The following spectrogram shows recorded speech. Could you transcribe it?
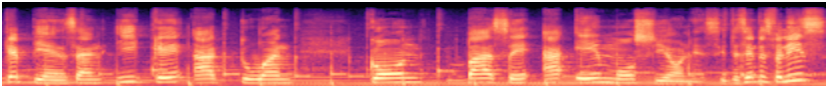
que piensan y que actúan con base a emociones. Si te sientes feliz,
